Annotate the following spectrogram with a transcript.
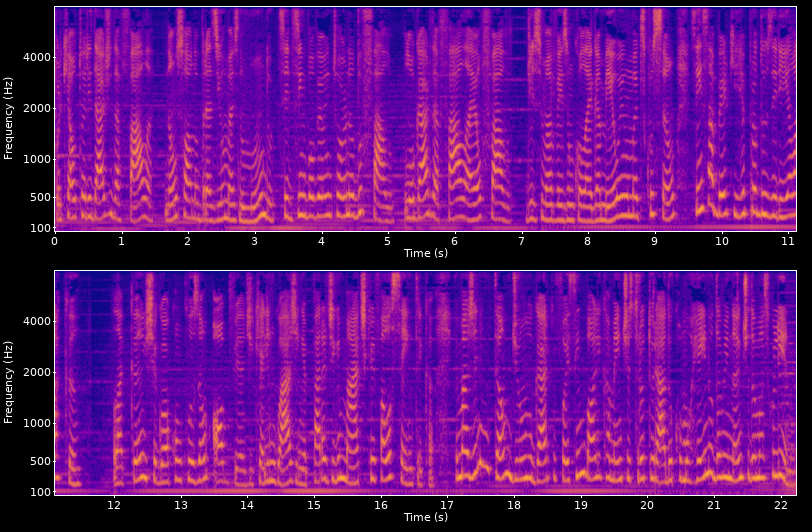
porque a autoridade da fala, não só no Brasil, mas no mundo, se desenvolveu em torno do falo. O lugar da fala é o falo, disse uma vez um colega meu em uma discussão, sem saber que reproduziria Lacan. Lacan chegou à conclusão óbvia de que a linguagem é paradigmática e falocêntrica. Imagine então de um lugar que foi simbolicamente estruturado como reino dominante do masculino.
